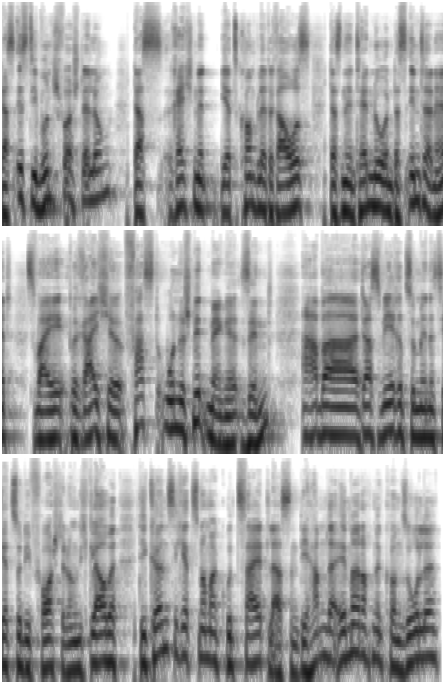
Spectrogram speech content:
Das ist die Wunschvorstellung. Das rechnet jetzt komplett raus, dass Nintendo und das Internet zwei Bereiche fast ohne Schnittmenge sind. Aber das wäre zumindest jetzt so die Vorstellung. Ich glaube, die können sich jetzt nochmal gut Zeit lassen. Die haben da immer noch eine Konsole,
